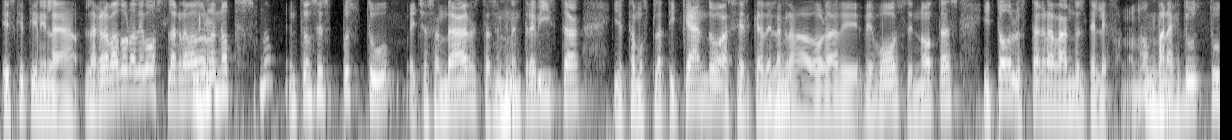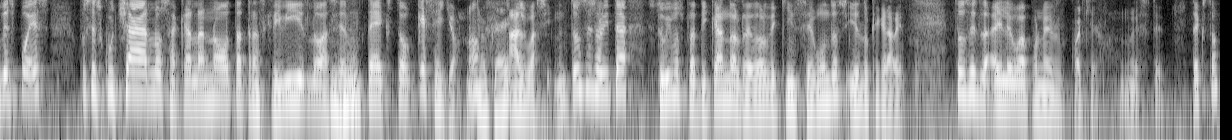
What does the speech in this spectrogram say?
es que tiene la, la grabadora de voz, la grabadora de notas, ¿no? Entonces, pues tú echas a andar, estás en una entrevista y estamos platicando acerca de la grabadora de, de voz, de notas, y todo lo está grabando el teléfono, ¿no? Para que tú, tú después, pues escucharlo, sacar la nota, transcribirlo, hacer un texto, qué sé yo, ¿no? Algo así. Entonces, ahorita estuvimos platicando alrededor de 15 segundos y es lo que grabé. Entonces, ahí le voy a poner cualquier este, texto.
